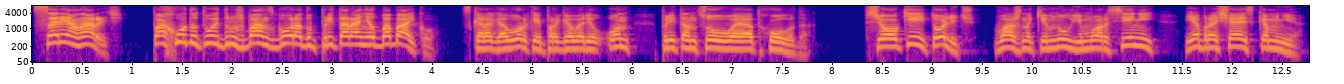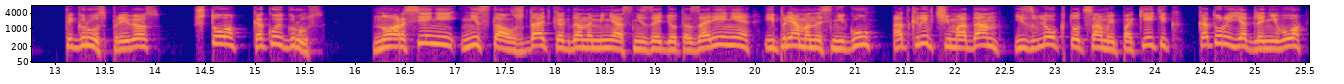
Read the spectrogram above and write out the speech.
«Сорян, Арыч, Походу, твой дружбан с городу притаранил бабайку!» Скороговоркой проговорил он, пританцовывая от холода. «Все окей, Толич!» – важно кивнул ему Арсений и обращаясь ко мне. «Ты груз привез?» «Что? Какой груз?» Но Арсений не стал ждать, когда на меня снизойдет озарение, и прямо на снегу, открыв чемодан, извлек тот самый пакетик, который я для него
